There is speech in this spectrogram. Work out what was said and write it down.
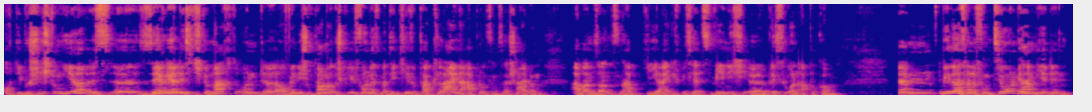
auch die Beschichtung hier ist äh, sehr realistisch gemacht und äh, auch wenn die schon ein paar Mal gespielt worden ist, man sieht hier so ein paar kleine Abnutzungserscheinungen, aber ansonsten habt die eigentlich bis jetzt wenig äh, Blessuren abbekommen. Ähm, wie gesagt, von der Funktion, wir haben hier den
